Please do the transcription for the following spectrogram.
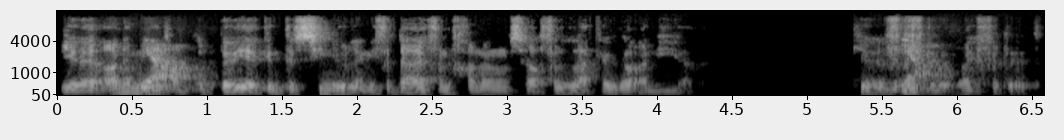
Here, ander mense ja. te beweeg en te sien hoe hulle in die verduif van gaan en onsself lekker daarin Here. Here, vergewe ja. my vir dit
